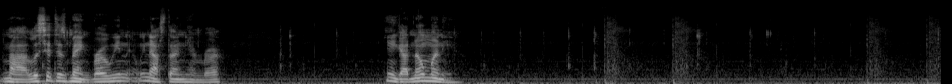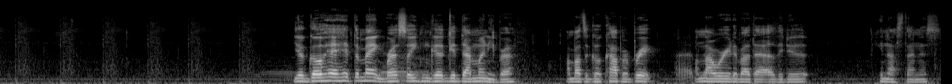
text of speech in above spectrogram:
Nah, let's hit this bank, bro. We we not stunning him, bruh. He ain't got no money. Yo, go ahead, hit the bank, bruh, so you can go get that money, bruh. I'm about to go cop a brick. I'm not worried about that other dude. He not stunning us.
